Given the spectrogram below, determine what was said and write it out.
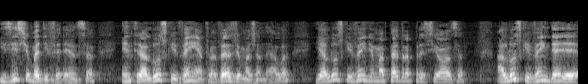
Existe uma diferença entre a luz que vem através de uma janela e a luz que vem de uma pedra preciosa. A luz que vem de,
